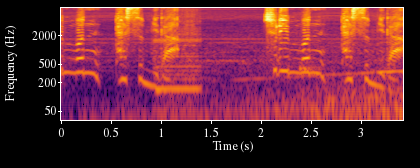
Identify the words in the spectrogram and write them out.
출입문 닫습니다. 출입문 닫습니다.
